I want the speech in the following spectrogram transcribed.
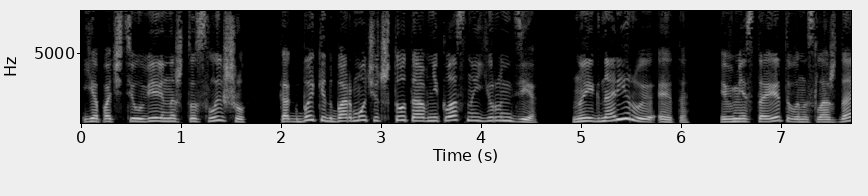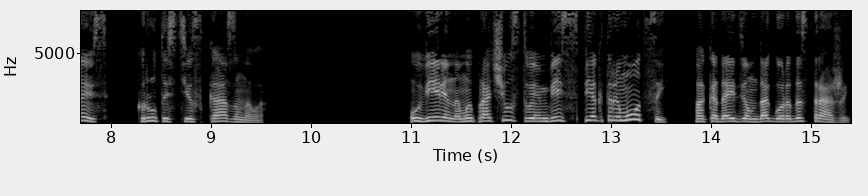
Я почти уверена, что слышу, как Беккет бормочет что-то о внеклассной ерунде, но игнорирую это и вместо этого наслаждаюсь крутостью сказанного. Уверена, мы прочувствуем весь спектр эмоций, пока дойдем до города стражей.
